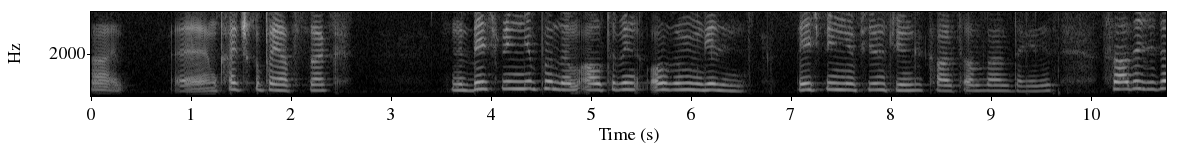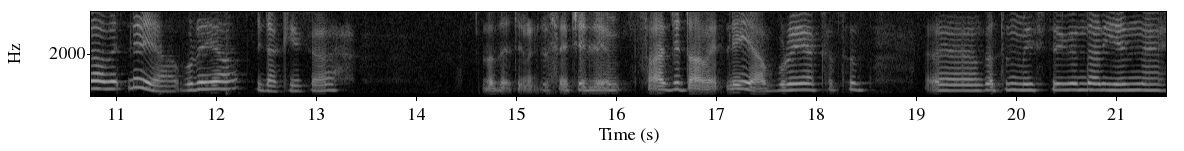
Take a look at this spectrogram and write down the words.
Ay, e, kaç kupa yapsak? Şimdi 5000 yapalım. 6000 o zaman gelin. 5000 yapıyorum çünkü kartallar da gelir. Sadece davetli ya. Buraya bir dakika. Rozetimizi seçelim. Sadece davetli ya. Buraya katıl e, katılma isteği gönder yerine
